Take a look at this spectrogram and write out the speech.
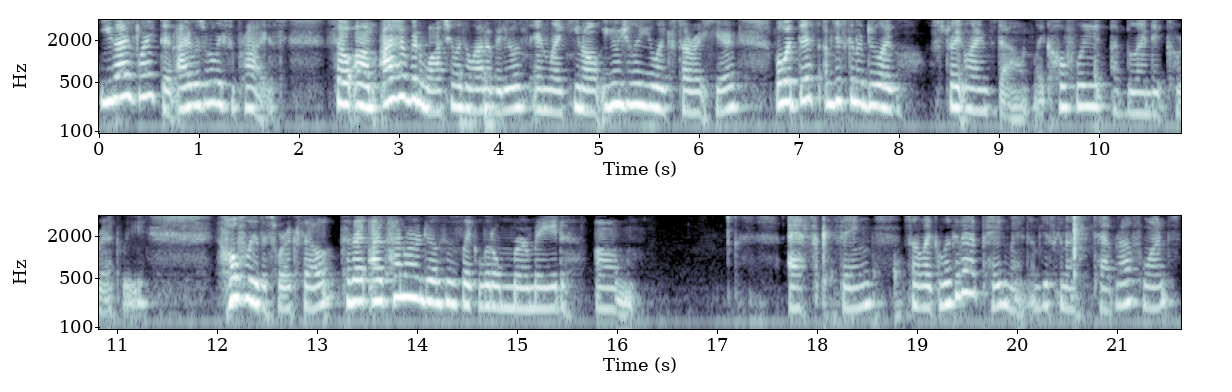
You guys liked it. I was really surprised. So um, I have been watching like a lot of videos and like, you know, usually you like start right here. But with this, I'm just to do like straight lines down. Like, hopefully I blend it correctly. Hopefully this works out. Because I, I kind of want to do like this, like, Little Mermaid, um, esque thing. So, like, look at that pigment. I'm just to tap it off once.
